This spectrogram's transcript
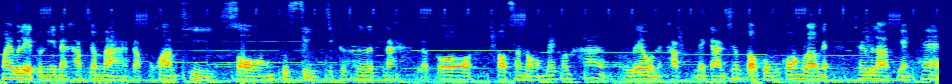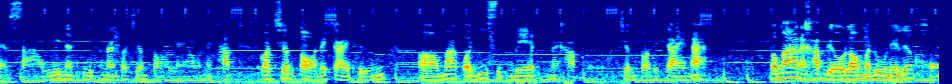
ไมเวเลตตัวนี้นะครับจะมากับความถี่ 2.4 GHz นะ แล้วก็ตอบสนองได้ค่อนข้างเร็วนะครับ ในการเชื่อมต่อกับอุปกรณ์ของเราเนี่ยใช้เวลาเพียงแค่ 3 วินาทีเท่านั้นก็เชื่อมต่อแล้วนะครับ ก็เชื่อมต่อได้ไกลถึงมากกว่า 20 เมตรนะครับ เชื่อมต่อได้ไกลนะ ต่อมานะครับเดี๋ยวเรามาดูในเรื่องของ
